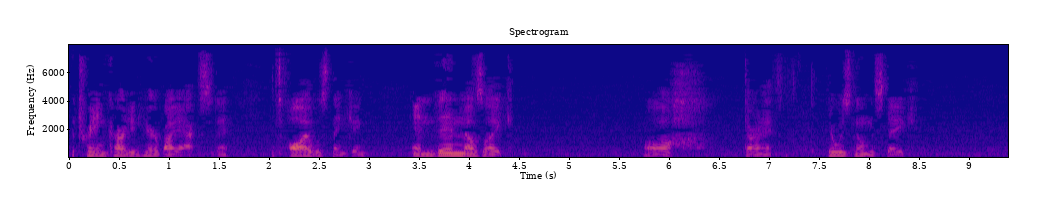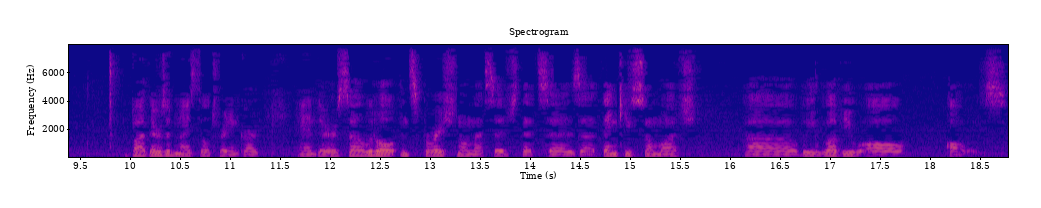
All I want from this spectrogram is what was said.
the trading card in here by accident. That's all I was thinking. And then I was like, oh, darn it, there was no mistake. But there's a nice little trading card, and there's a little inspirational message that says, uh, "Thank you so much. Uh, we love you all, always."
